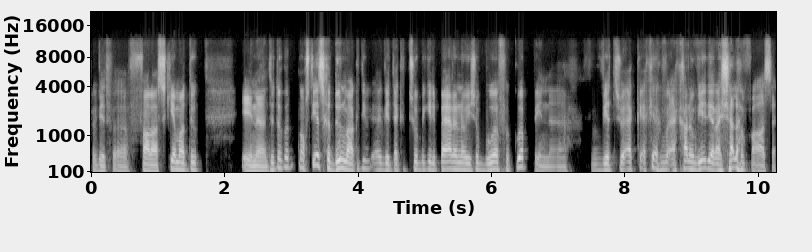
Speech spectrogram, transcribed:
weet uh, val daar skema toe. En uh, dit het ek nog steeds gedoen maar ek het ek weet ek het so 'n bietjie die perde nou hier so bo verkoop en uh, weet so ek ek, ek ek ek gaan nou weer deur daai selfe fase.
